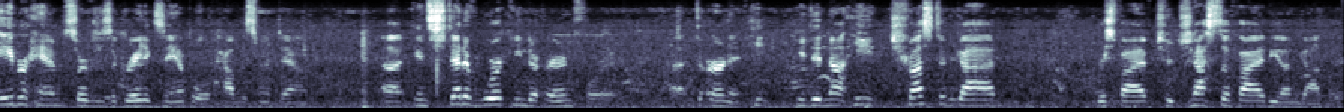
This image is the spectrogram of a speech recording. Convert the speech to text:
Abraham serves as a great example of how this went down. Uh, instead of working to earn for it, uh, to earn it, he, he did not. He trusted God, verse 5, to justify the ungodly.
